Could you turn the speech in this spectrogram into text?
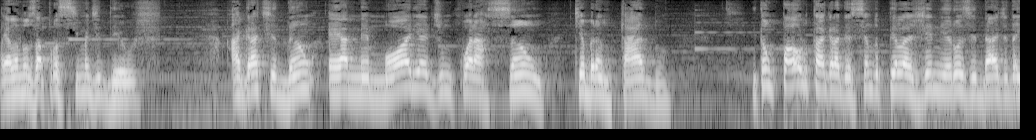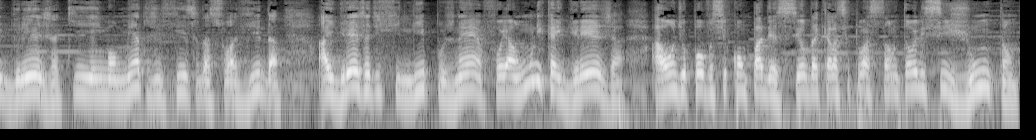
ela nos aproxima de Deus. A gratidão é a memória de um coração quebrantado, então, Paulo está agradecendo pela generosidade da igreja, que em momentos difíceis da sua vida, a igreja de Filipos né, foi a única igreja aonde o povo se compadeceu daquela situação. Então, eles se juntam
